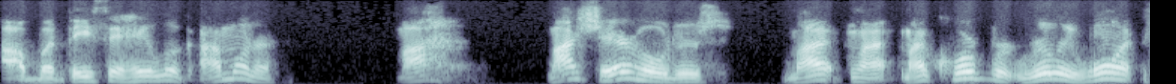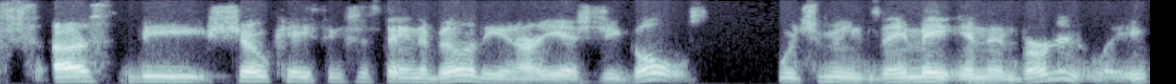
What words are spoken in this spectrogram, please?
uh, but they say, "Hey, look, I'm gonna my my shareholders, my my my corporate really wants us to be showcasing sustainability in our ESG goals, which means they may inadvertently,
